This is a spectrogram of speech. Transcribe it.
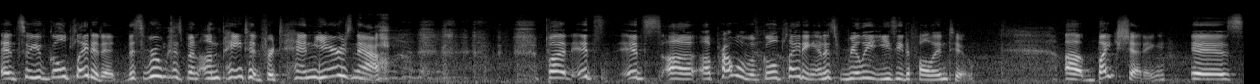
And so you've gold plated it. This room has been unpainted for 10 years now. but it's, it's a, a, problem of gold plating and it's really easy to fall into. Uh, bike shedding is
